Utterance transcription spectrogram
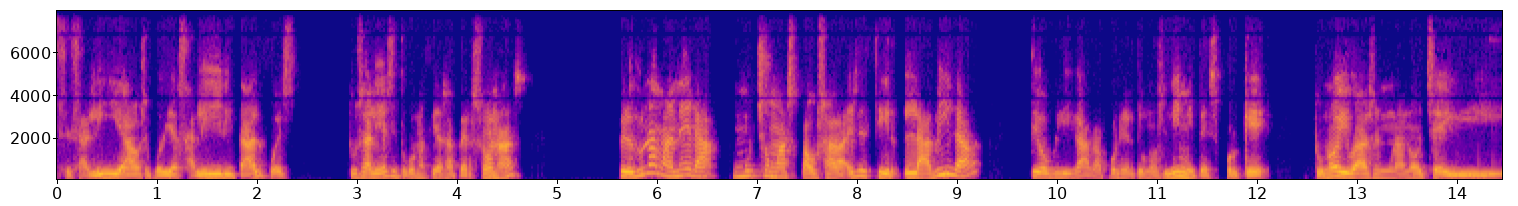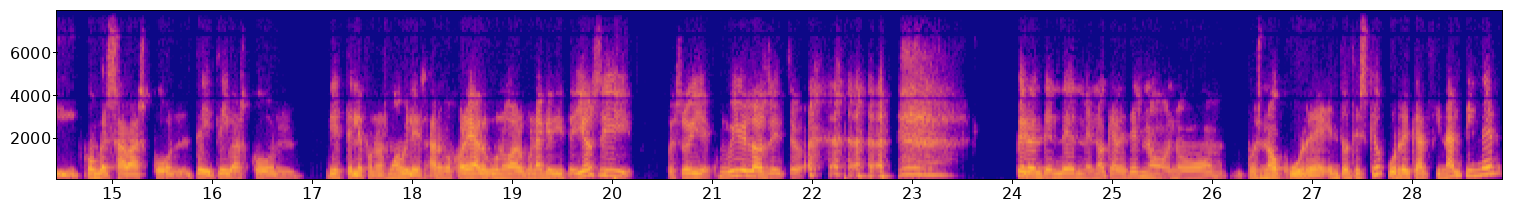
se salía o se podía salir y tal, pues tú salías y tú conocías a personas, pero de una manera mucho más pausada. Es decir, la vida te obligaba a ponerte unos límites, porque tú no ibas en una noche y conversabas con, te, ibas con 10 teléfonos móviles. A lo mejor hay alguno o alguna que dice, yo sí, pues oye, muy bien lo has hecho. Pero entendedme, ¿no? Que a veces no, no, pues no ocurre. Entonces, ¿qué ocurre? Que al final Tinder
